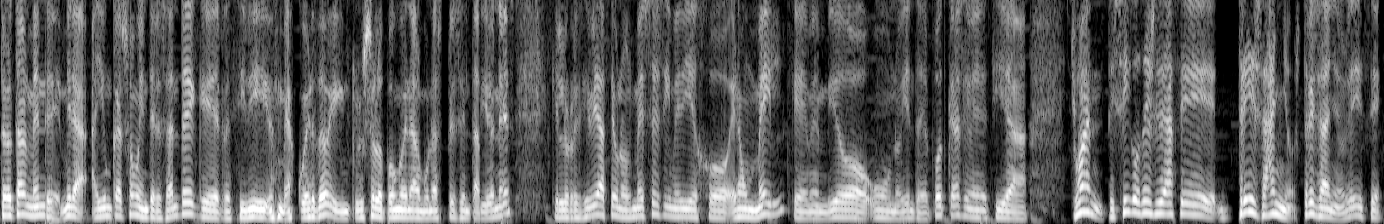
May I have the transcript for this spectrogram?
Totalmente. Mira, hay un caso muy interesante que recibí, me acuerdo, e incluso lo pongo en algunas presentaciones, que lo recibí hace unos meses y me dijo, era un mail que me envió un oyente del podcast y me decía, Joan, te sigo desde hace tres años, tres años. Y dice,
